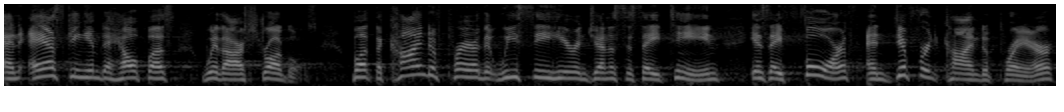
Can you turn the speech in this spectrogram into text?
and asking Him to help us with our struggles. But the kind of prayer that we see here in Genesis 18 is a fourth and different kind of prayer.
